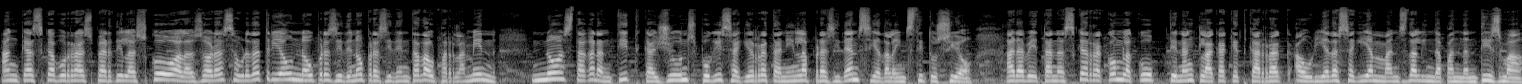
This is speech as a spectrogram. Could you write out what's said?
En cas que Borràs perdi l'escó, aleshores s'haurà de triar un nou president o presidenta del Parlament. No està garantit que Junts pugui seguir retenint la presidència de la institució. Ara bé, tant Esquerra com la CUP tenen clar que aquest càrrec hauria de seguir en mans de l'independentisme.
